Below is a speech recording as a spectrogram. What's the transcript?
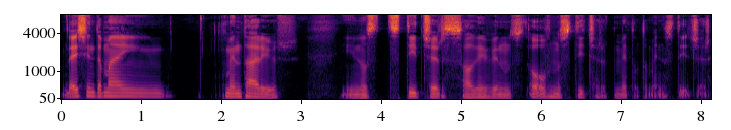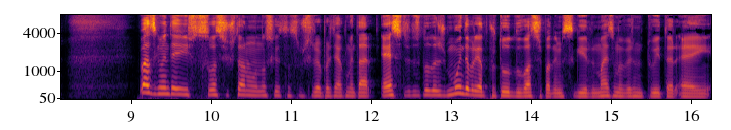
deixem também comentários. E no Stitcher, se alguém vê no, ouve no Stitcher, metam também no Stitcher. Basicamente é isto. Se vocês gostaram, não se esqueçam de subscrever, partilhar, comentar. Essas tretas todas, muito obrigado por tudo. Vocês podem me seguir mais uma vez no Twitter em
